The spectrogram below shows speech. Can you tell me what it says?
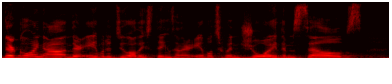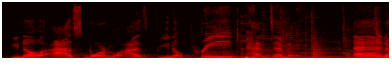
they're going out and they're able to do all these things and they're able to enjoy themselves, you know, as normal, as, you know, pre pandemic. And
